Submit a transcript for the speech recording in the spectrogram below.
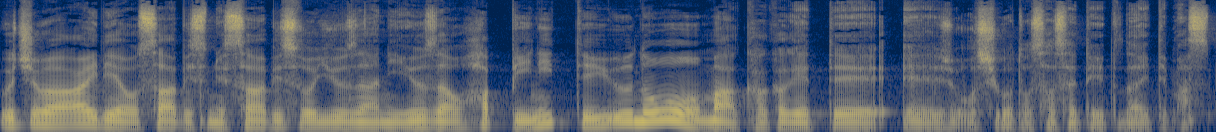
うちはアイデアをサービスにサービスをユーザーにユーザーをハッピーにっていうのをまあ掲げて、お仕事させていただいてます。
